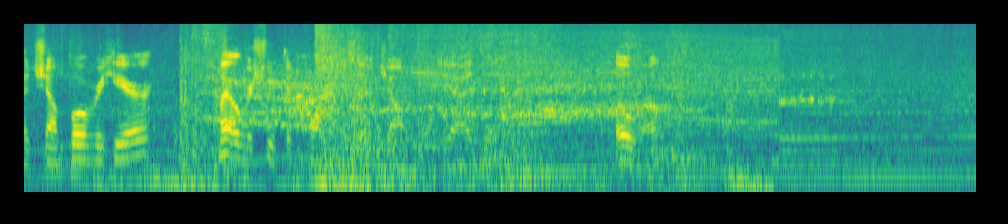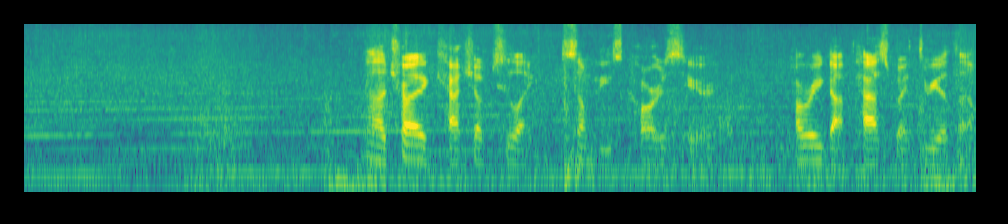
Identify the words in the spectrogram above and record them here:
I jump over here. Might overshoot the corner because I jump. Yeah, I did. Oh well. I'll try to catch up to like some of these cars here. I already got passed by three of them.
